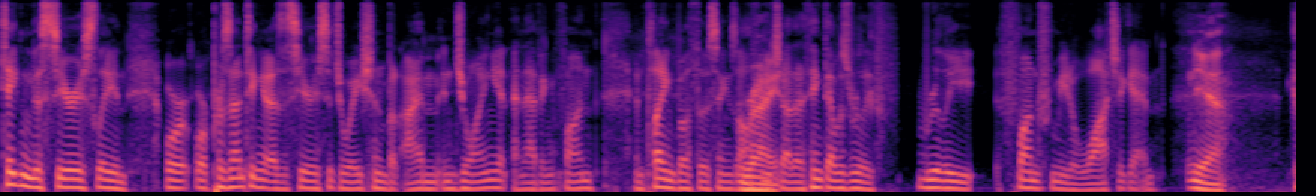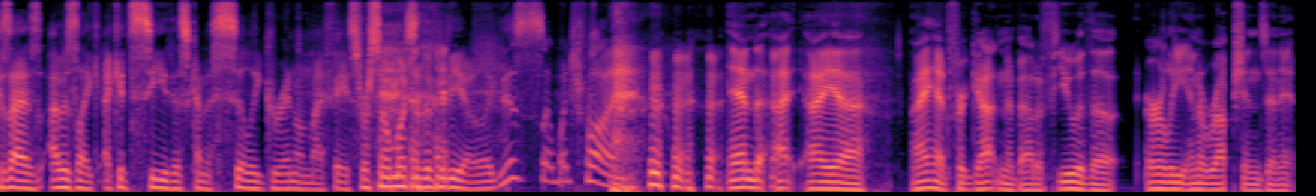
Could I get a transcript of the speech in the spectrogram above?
taking this seriously and or or presenting it as a serious situation but i'm enjoying it and having fun and playing both those things off Right. each other i think that was really really fun for me to watch again Yeah, because I was I was like I could see this kind of silly grin on my face for so much of the video like this is so much fun and I I uh, I had forgotten about a few of the early interruptions in it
